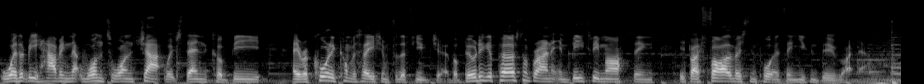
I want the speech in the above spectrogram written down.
or whether it be having that one to one chat, which then could be a recorded conversation for the future. But building a personal brand in B2B marketing is by far the most important thing you can do right now.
